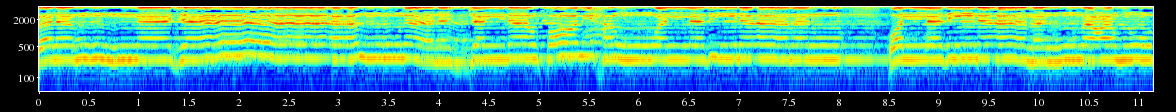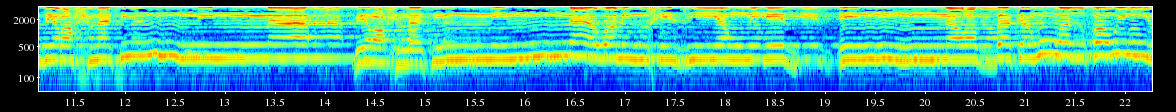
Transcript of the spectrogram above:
فلما جاء أمرنا نجينا صالحا والذين آمنوا والذين آمنوا معه برحمة منا برحمة منا ومن خزي يومئذ. إن ربك هو القوي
